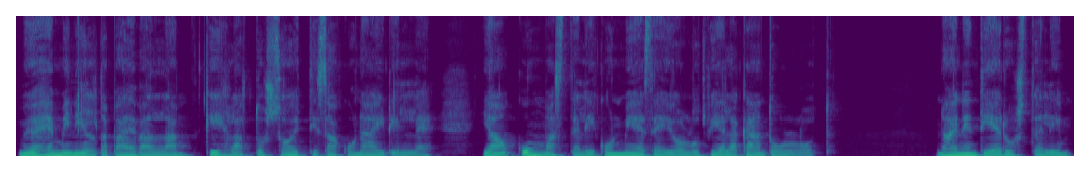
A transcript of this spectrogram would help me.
Myöhemmin iltapäivällä kihlattu soitti Sakun äidille ja kummasteli, kun mies ei ollut vieläkään tullut. Nainen tiedusteli,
